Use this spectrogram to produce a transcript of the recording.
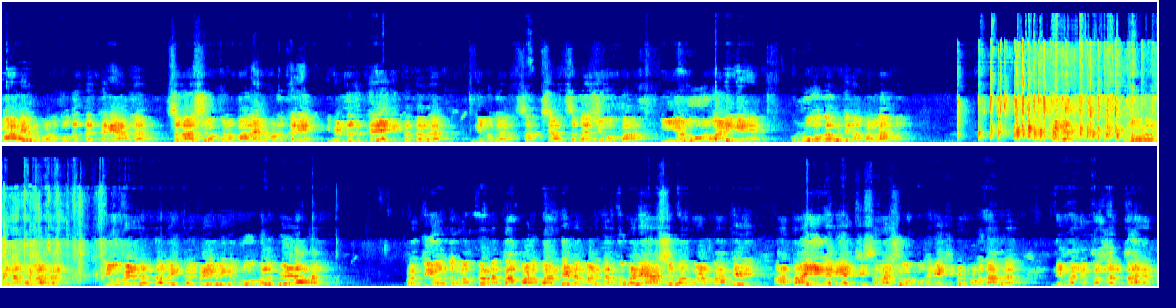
ಪಾದ ಹಿಡ್ಕೊಂಡು ಹೋದದ್ದ ಕರೆ ಆದ್ರ ಸದಾಶಿವಪ್ಪನ ಪಾದ ಹಿಡ್ಕೊಂಡು ಕರೆ ಹಿಡಿದದ ಕರೆ ಆಗಿತ್ತಂದ್ರ ನಿಮಗ ಸಾಕ್ಷಾತ್ ಸದಾಶಿವಪ್ಪ ಈ ಎಡೂರು ಅಡಿಗೆ ರೋಗ ರುಜಿನ ಬರ್ಲಾರ್ದ ರೋಗ ರುಜಿನ ಬರ್ಲಾರ್ದ ನೀವು ಬೆಳೆದಂತ ರೈತರ ಬೆಳೆಗಳಿಗೆ ರೋಗಗಳು ಬೀಳಲಾರ್ದ ಪ್ರತಿಯೊಂದು ಮಕ್ಕಳನ್ನ ಕಾಪಾಡಪ್ಪ ಅಂತೇಳಿ ನಮ್ಮ ಮನೆತನಕ್ಕೆ ಒಳ್ಳೆ ಆಶೀರ್ವಾದ ಮಾಡಪ್ಪ ಅಂತೇಳಿ ಆ ತಾಯಿ ಹನಿ ಹಚ್ಚಿ ಸದಾಶಿವಪ್ಪ ಹನಿ ಹಚ್ಚಿ ಬಿಡ್ಕೊಳ್ಳೋದಾದ್ರ ನಿಮ್ಮಲ್ಲಿ ಬಂದಂತ ಎಂತ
